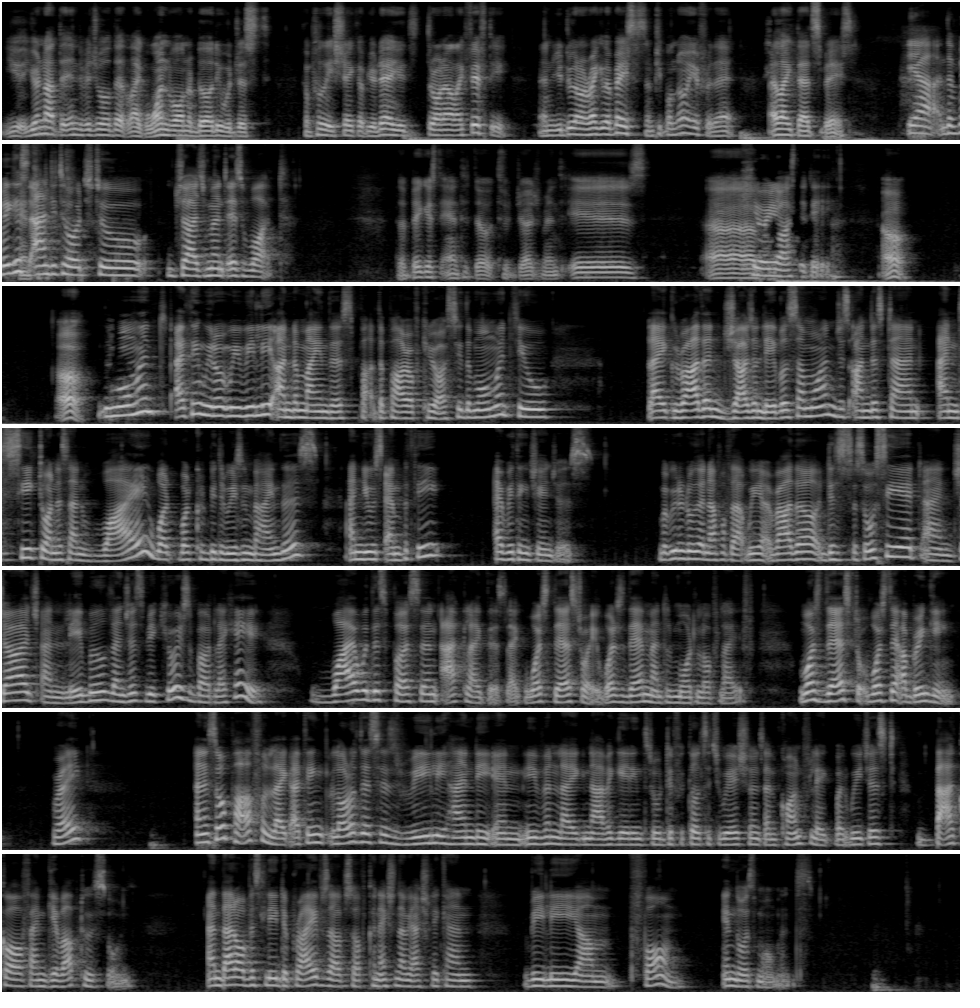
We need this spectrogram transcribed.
you you're not the individual that like one vulnerability would just completely shake up your day. You'd throw out like fifty, and you do it on a regular basis, and people know you for that. I like that space. Yeah, the biggest Antidote. antidote to judgment is what? The biggest antidote to judgment is, uh, Curiosity. oh, oh, The moment I think we don't we really undermine this the power of curiosity. The moment you like rather than judge and label someone, just understand and seek to understand why, what what could be the reason behind this, and use empathy, everything changes. But we don't do enough of that. We rather disassociate and judge and label than just be curious about like, hey, why would this person act like this? Like, what's their story? What's their mental model of life? What's their sto- what's their upbringing, right? And it's so powerful like i think a lot of this is really handy in even like navigating through difficult situations and conflict but we just back off and give up too soon and that obviously deprives us of connection that we actually can really um, form in those moments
